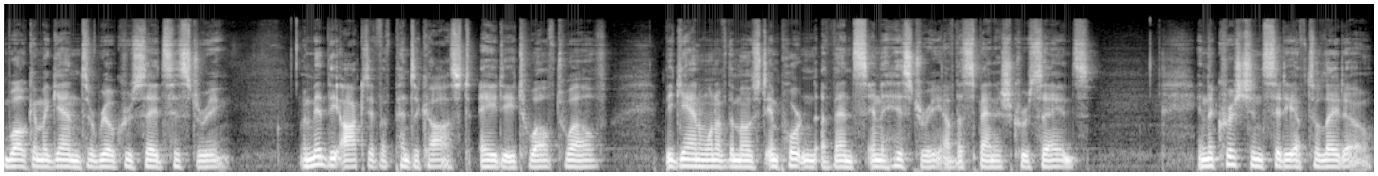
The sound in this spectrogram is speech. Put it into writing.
Welcome again to Real Crusades history. Amid the octave of Pentecost, AD 1212, began one of the most important events in the history of the Spanish Crusades. In the Christian city of Toledo,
